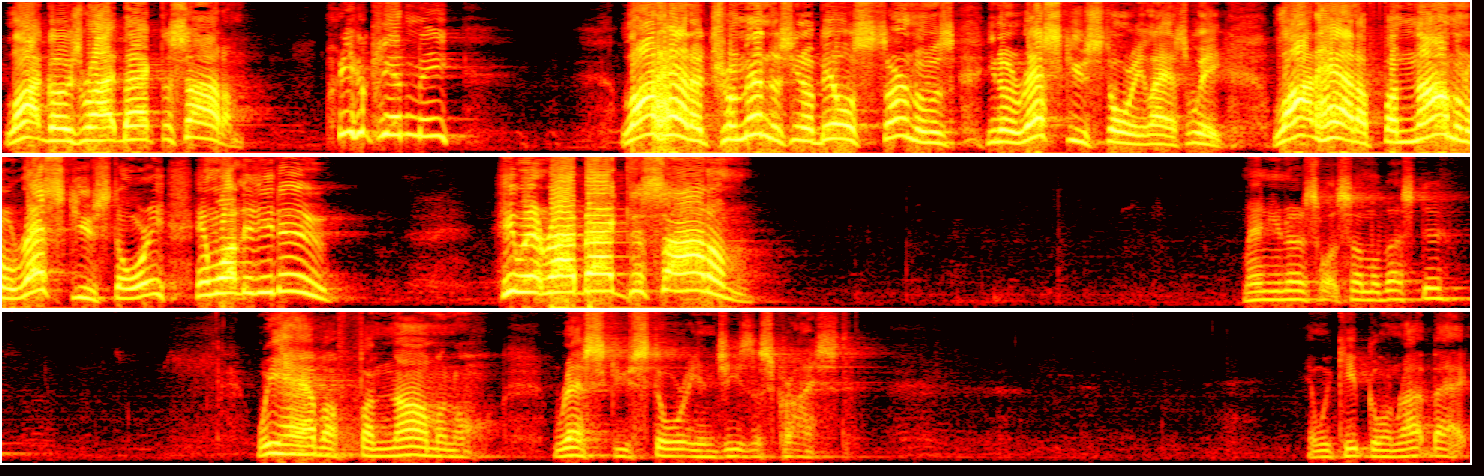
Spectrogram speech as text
Lot goes right back to Sodom. Are you kidding me? Lot had a tremendous, you know, Bill's sermon was, you know, rescue story last week. Lot had a phenomenal rescue story, and what did he do? He went right back to Sodom. Man, you notice what some of us do? We have a phenomenal rescue story in Jesus Christ. And we keep going right back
